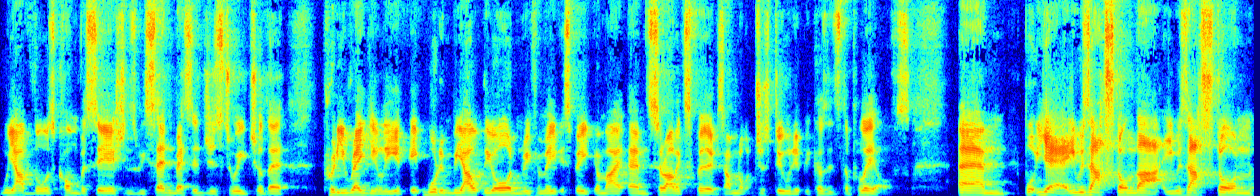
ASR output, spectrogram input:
We have those conversations, we send messages to each other pretty regularly. It, it wouldn't be out the ordinary for me to speak to my um, Sir Alex Ferguson. I'm not just doing it because it's the playoffs. Um, but yeah, he was asked on that. He was asked on,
